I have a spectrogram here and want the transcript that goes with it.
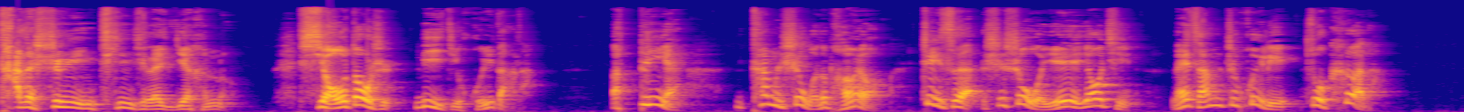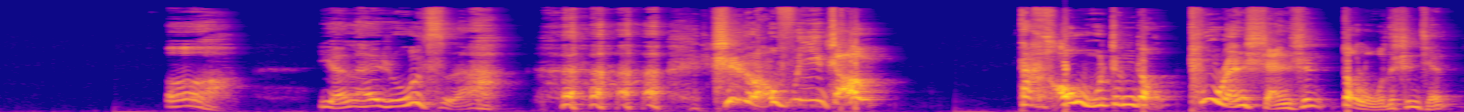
他的声音听起来也很冷。小道士立即回答他：“啊，兵爷，他们是我的朋友，这次是受我爷爷邀请来咱们这会里做客的。”哦，原来如此啊！哈哈哈哈吃老夫一掌！他毫无征兆，突然闪身到了我的身前，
